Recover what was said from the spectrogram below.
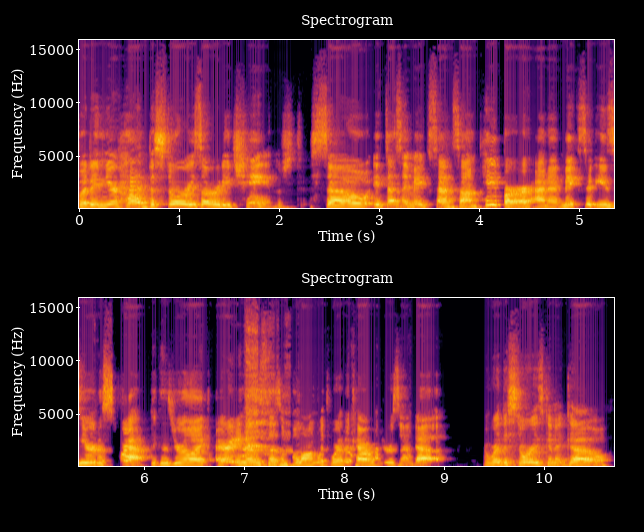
But in your head, the story's already changed. So it doesn't make sense on paper and it makes it easier to scrap because you're like, I already know this doesn't belong with where the characters end up or where the story's going to go.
